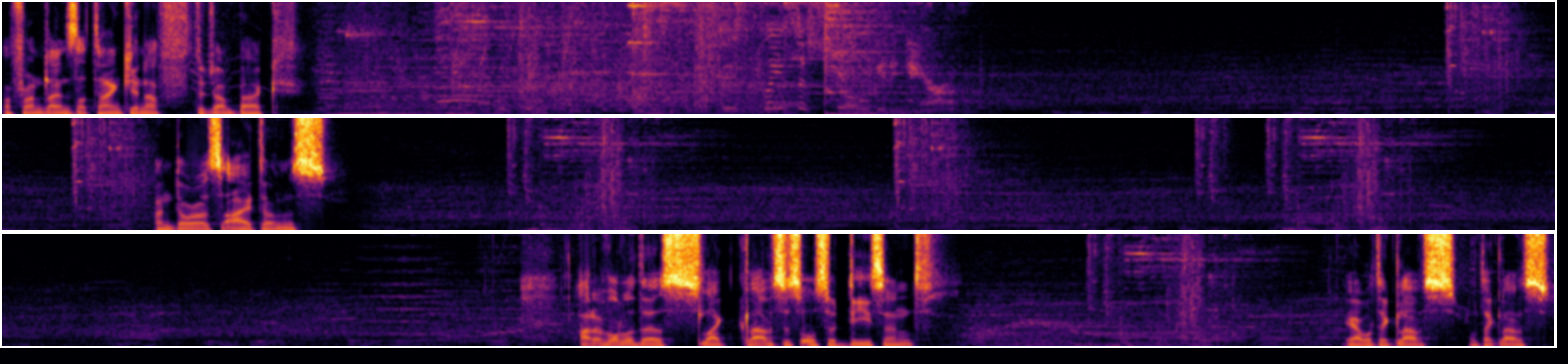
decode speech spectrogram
Our front line's not tanky enough to jump back. This place is so getting harrowed. Pandora's items. Of all of this, like, gloves is also decent. Yeah, we'll take gloves. We'll take gloves.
